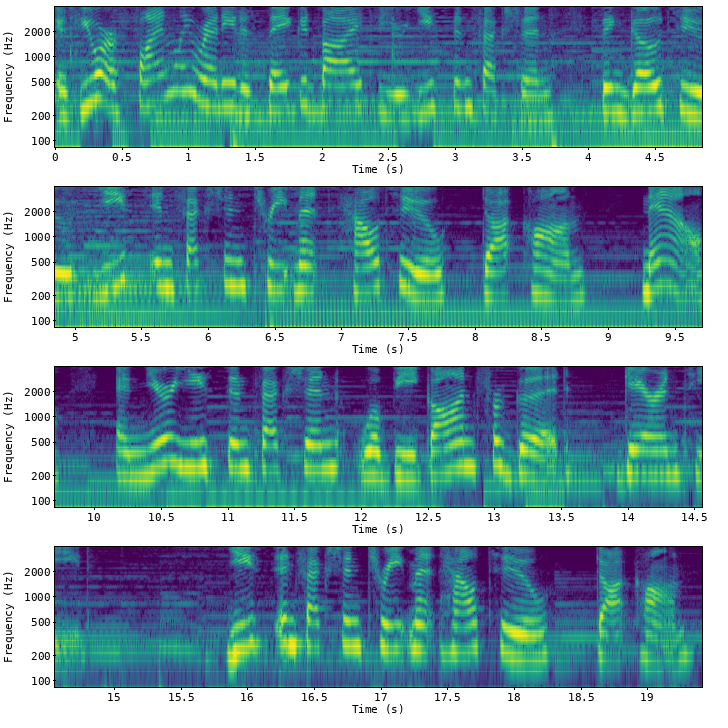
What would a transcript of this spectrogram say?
If you are finally ready to say goodbye to your yeast infection, then go to yeastinfectiontreatmenthowto.com now, and your yeast infection will be gone for good, guaranteed. Yeastinfectiontreatmenthowto.com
